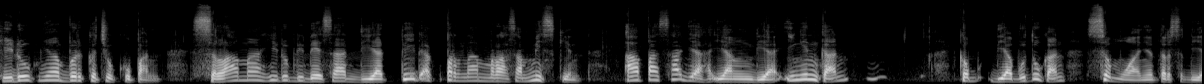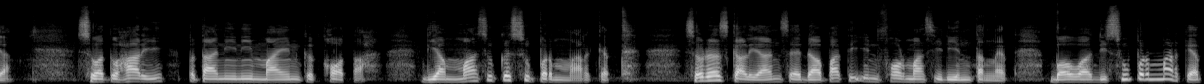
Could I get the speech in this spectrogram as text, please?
Hidupnya berkecukupan. Selama hidup di desa, dia tidak pernah merasa miskin. Apa saja yang dia inginkan, dia butuhkan, semuanya tersedia. Suatu hari, petani ini main ke kota. Dia masuk ke supermarket. Saudara sekalian, saya dapati informasi di internet bahwa di supermarket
